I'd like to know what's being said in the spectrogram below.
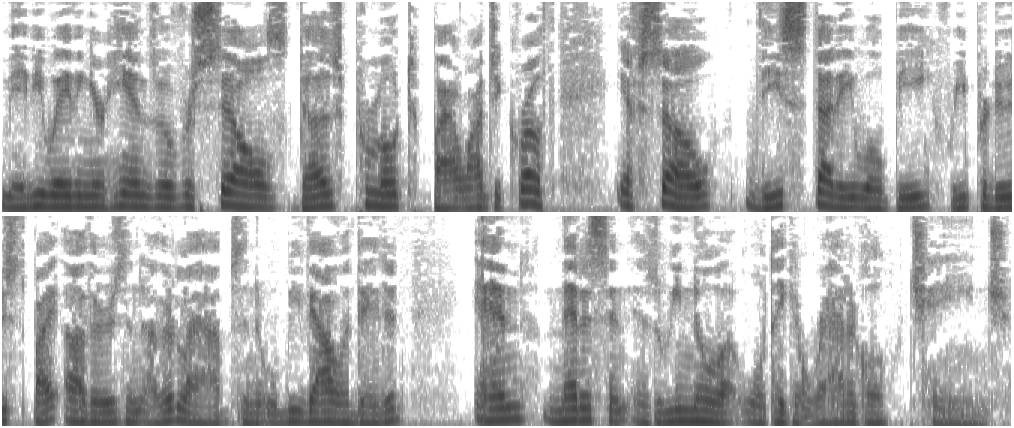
Maybe waving your hands over cells does promote biologic growth. If so, this study will be reproduced by others in other labs and it will be validated, and medicine as we know it will take a radical change.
